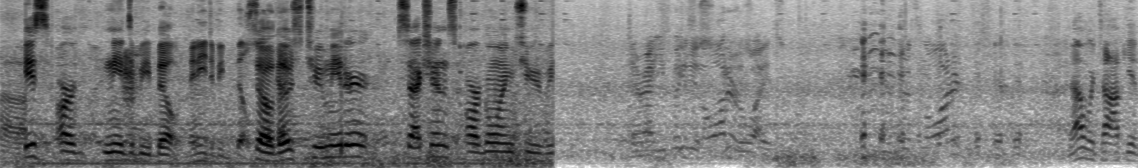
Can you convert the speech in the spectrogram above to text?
Uh, These are need to be built. they need to be built. So okay. those two meter sections are going to be. Now we're talking.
